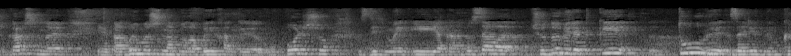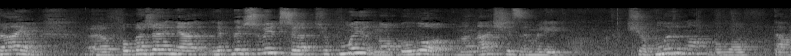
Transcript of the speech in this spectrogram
Черкащиною, яка вимушена була виїхати у Польщу з дітьми, і яка написала чудові рядки туги за рідним краєм, е, побажання якнайшвидше, щоб мирно було на нашій землі, щоб мирно було там.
